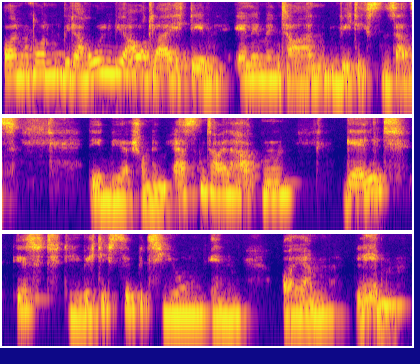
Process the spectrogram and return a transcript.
Und nun wiederholen wir auch gleich den elementaren, wichtigsten Satz, den wir schon im ersten Teil hatten. Geld ist die wichtigste Beziehung in eurem Leben.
